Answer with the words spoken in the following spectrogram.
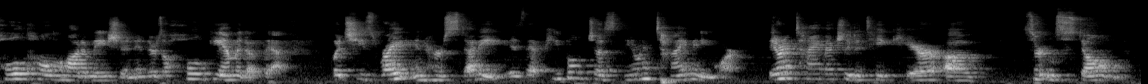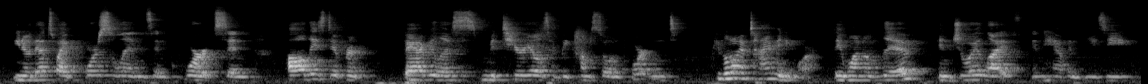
whole home automation, and there's a whole gamut of that. But she's right in her study is that people just they don't have time anymore. They don't have time actually to take care of certain stone. You know, that's why porcelains and quartz and all these different fabulous materials have become so important. People don't have time anymore. They want to live, enjoy life, and have an easy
